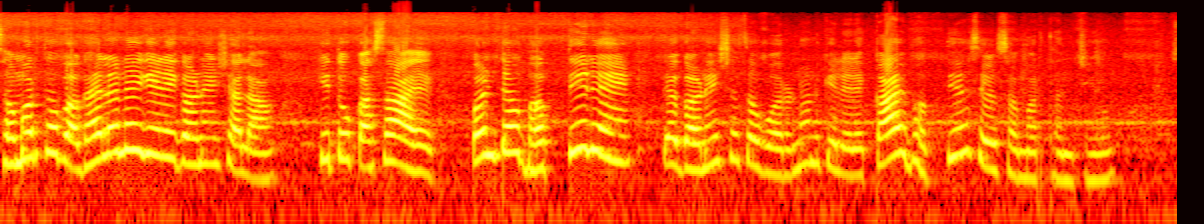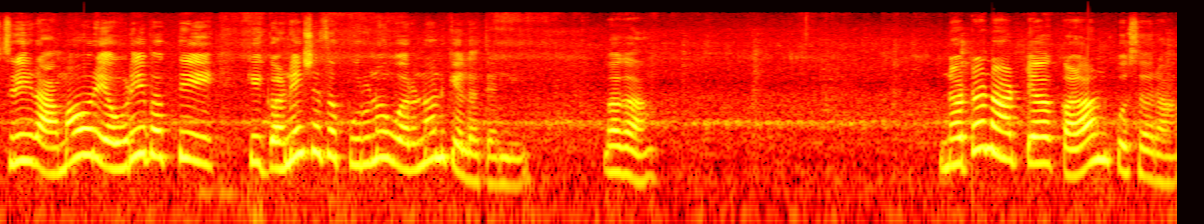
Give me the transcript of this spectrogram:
समर्थ बघायला नाही गेले गणेशाला की तो कसा आहे. पण त्या भक्तीने त्या गणेशाचं वर्णन केलेलं आहे. काय भक्ती असेल समर्थांची हो? श्रीरामावर एवढी भक्ती की गणेशाचं पूर्ण वर्णन केलं त्यांनी. बघा. नटनाट्य कळांकुसरा.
